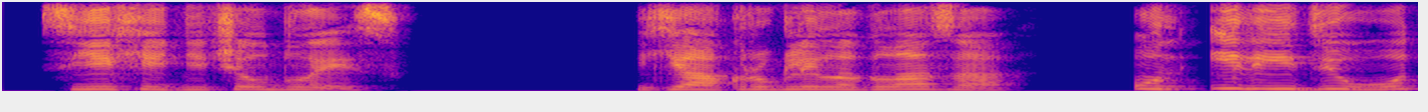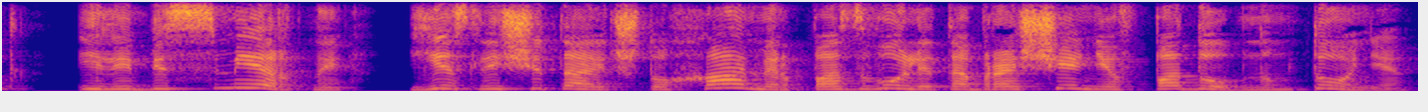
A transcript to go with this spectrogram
— съехидничал Блейз. Я округлила глаза. Он или идиот, или бессмертный, если считает, что Хаммер позволит обращение в подобном тоне.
